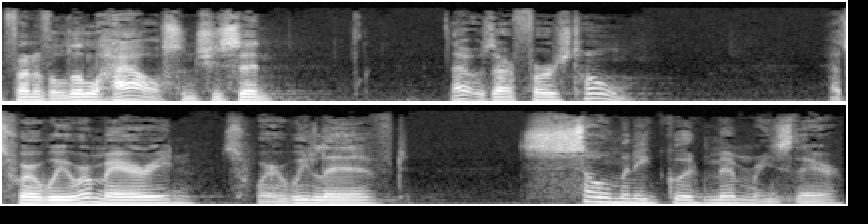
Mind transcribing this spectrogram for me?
in front of a little house, and she said, That was our first home. That's where we were married, it's where we lived. So many good memories there.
